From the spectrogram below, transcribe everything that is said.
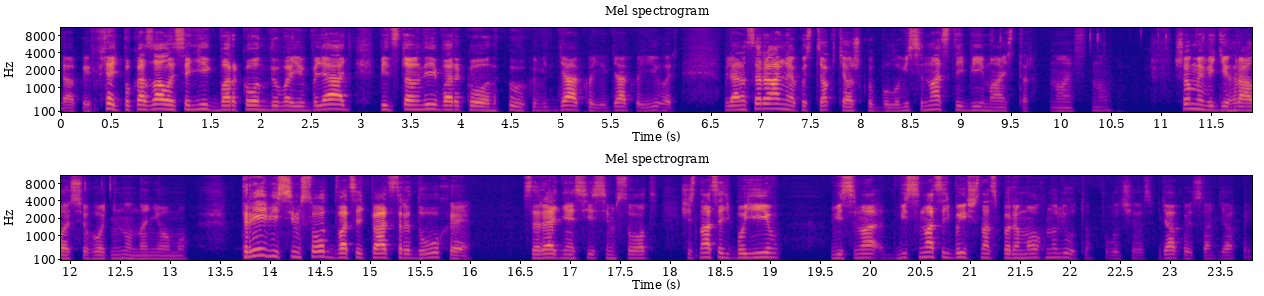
Дякую. Блять, показалося нік Баркон, думаю, блядь, підставний Баркон. Від- дякую, дякую, Ігор. Бля, ну це реально якось так тяжко було. 18-й бій майстер. Найс, ну. Що ми відіграли сьогодні? Ну, на ньому. 3825 середухи. Середня Сі 700. 16 боїв. 18, 18 боїв, 16 перемог. Ну, люто вийшло. Дякую, Сань, дякую.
